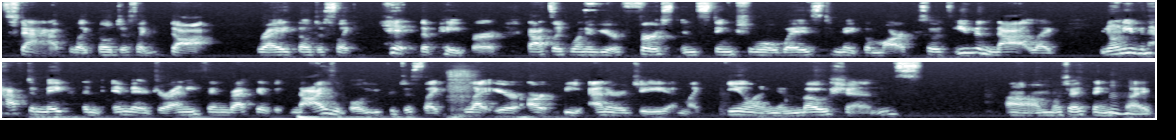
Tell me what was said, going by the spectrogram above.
stab like they'll just like dot right? They'll just like hit the paper. That's like one of your first instinctual ways to make a mark. So it's even that like you don't even have to make an image or anything recognizable you could just like let your art be energy and like feeling and motions um, which i think Mhm. like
